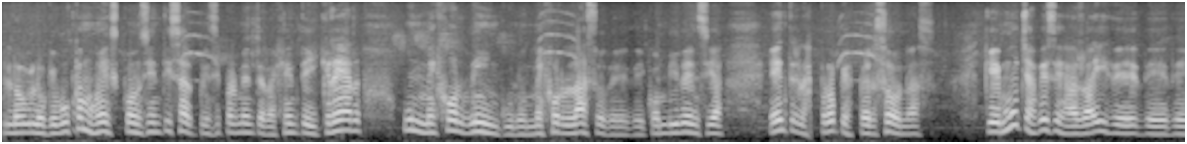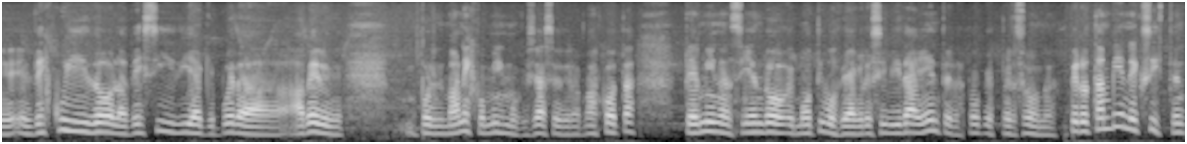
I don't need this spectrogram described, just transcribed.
Lo, que buscamos es concientizar principalmente a la gente y crear un mejor vínculo, un mejor lazo de, convivencia entre las propias personas que muchas veces a raíz del de, descuido, la desidia que pueda haber por el manejo mismo que se hace de la mascota, terminan siendo motivos de agresividad entre las propias personas. Pero también existen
